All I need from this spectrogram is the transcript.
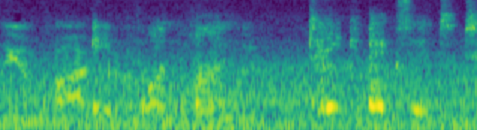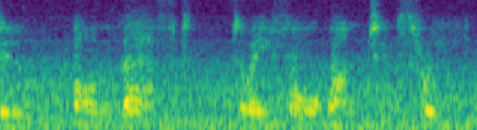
on the M5. In 1 mile. Take exit 2 on left to A4123.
